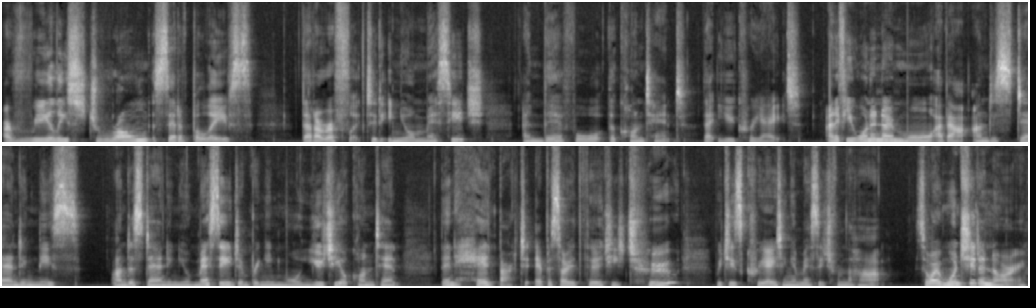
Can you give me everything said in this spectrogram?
a really strong set of beliefs that are reflected in your message and therefore the content that you create. And if you want to know more about understanding this, understanding your message, and bringing more you to your content, then head back to episode 32, which is creating a message from the heart. So I want you to know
